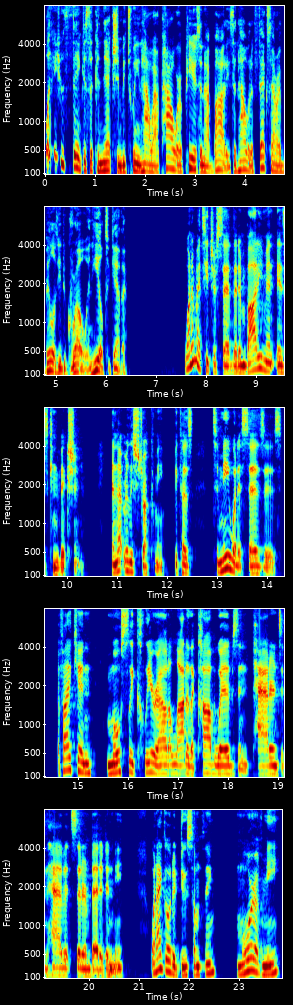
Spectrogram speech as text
What do you think is the connection between how our power appears in our bodies and how it affects our ability to grow and heal together? One of my teachers said that embodiment is conviction. And that really struck me because to me, what it says is if I can mostly clear out a lot of the cobwebs and patterns and habits that are embedded in me, when I go to do something, more of me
